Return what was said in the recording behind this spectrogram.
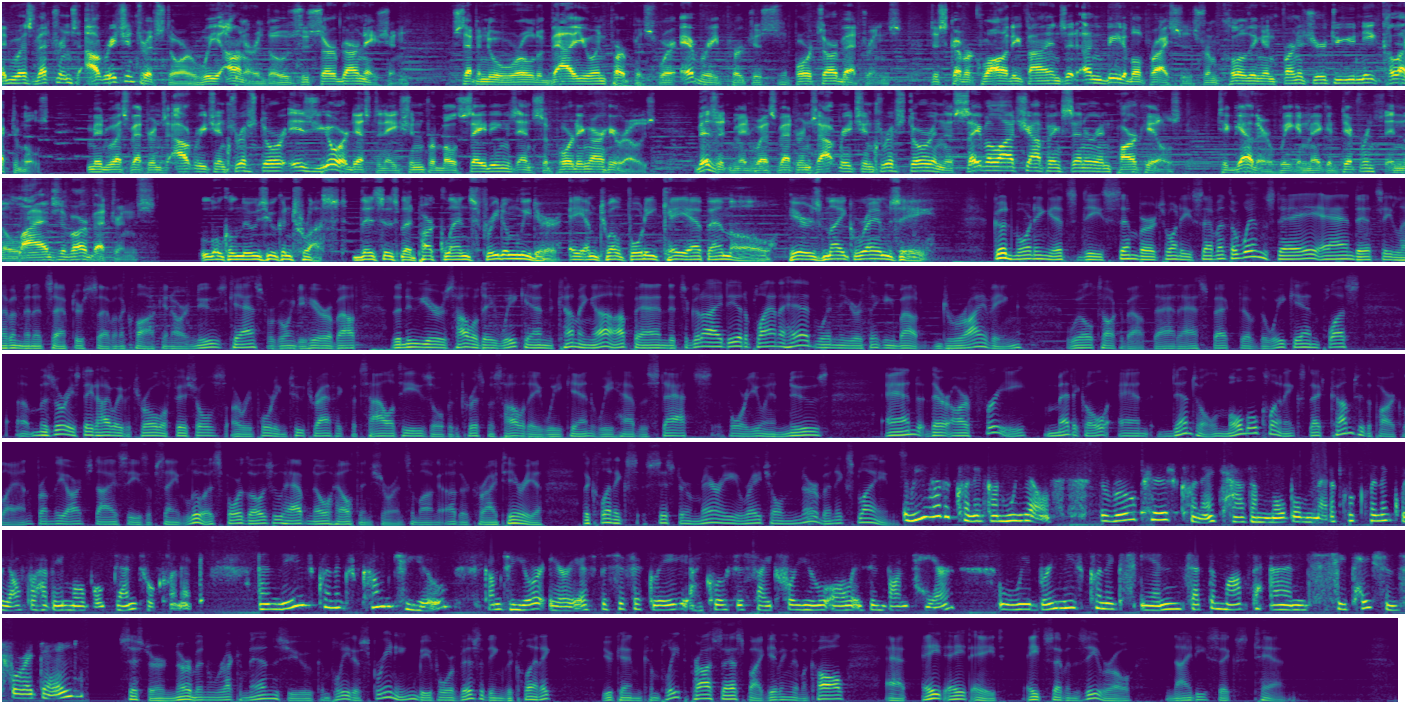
Midwest Veterans Outreach and Thrift Store, we honor those who served our nation. Step into a world of value and purpose where every purchase supports our veterans. Discover quality finds at unbeatable prices from clothing and furniture to unique collectibles. Midwest Veterans Outreach and Thrift Store is your destination for both savings and supporting our heroes. Visit Midwest Veterans Outreach and Thrift Store in the Save a Lot Shopping Center in Park Hills. Together, we can make a difference in the lives of our veterans. Local news you can trust. This is the Parkland's Freedom Leader, AM 1240 KFMO. Here's Mike Ramsey. Good morning. It's December 27th, a Wednesday, and it's 11 minutes after 7 o'clock. In our newscast, we're going to hear about the New Year's holiday weekend coming up, and it's a good idea to plan ahead when you're thinking about driving. We'll talk about that aspect of the weekend, plus uh, Missouri State Highway Patrol officials are reporting two traffic fatalities over the Christmas holiday weekend. We have the stats for you in news. And there are free medical and dental mobile clinics that come to the parkland from the Archdiocese of St. Louis for those who have no health insurance, among other criteria. The clinic's sister Mary Rachel Nurbin explains. We have a clinic on wheels. The Rural Parish Clinic has a mobile medical clinic. We also have a mobile dental clinic. And these clinics come to you, come to your area specifically. A closest site for you all is in Bonne Terre. We bring these clinics in, set them up, and see patients for a day. Sister Nurbin recommends you complete a screening before visiting the clinic. You can complete the process by giving them a call at 888 870 9610.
